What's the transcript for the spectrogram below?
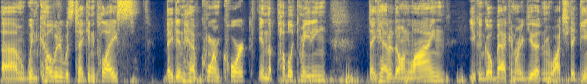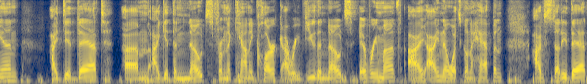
Um, when COVID was taking place, they didn't have quorum court in the public meeting. They had it online. You can go back and review it and watch it again. I did that. Um, I get the notes from the county clerk. I review the notes every month. I, I know what's going to happen. I've studied that.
